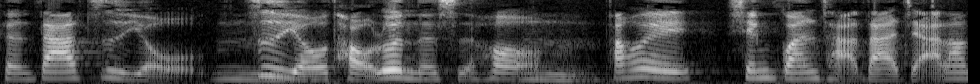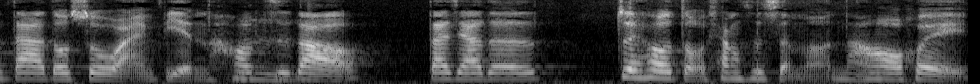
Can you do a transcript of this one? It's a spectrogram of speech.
可能大家自由、自由讨论的时候，嗯。他会先观察大家，让大家都说完一遍，然后知道大家的最后走向是什么，然后会，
